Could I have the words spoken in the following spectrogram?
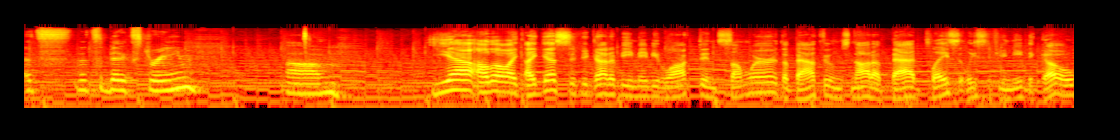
It's that's a bit extreme. Um, yeah, although I, I guess if you gotta be maybe locked in somewhere, the bathroom's not a bad place. At least if you need to go.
